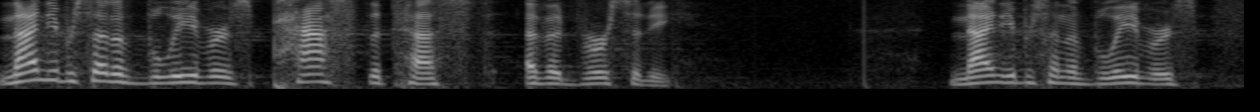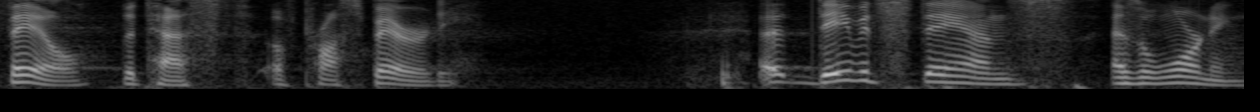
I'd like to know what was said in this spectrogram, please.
90% of believers pass the test of adversity. 90% of believers fail the test of prosperity. Uh, David stands as a warning.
